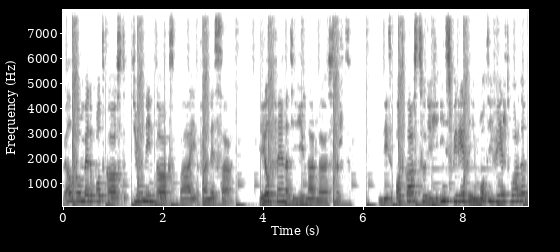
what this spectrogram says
Welkom bij de podcast Tune In Talks by Vanessa. Heel fijn dat je hier naar luistert. In deze podcast zul je geïnspireerd en gemotiveerd worden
